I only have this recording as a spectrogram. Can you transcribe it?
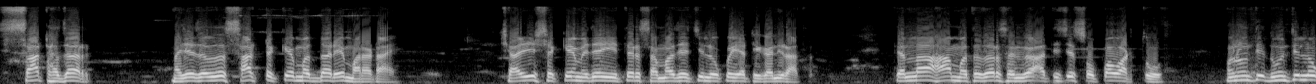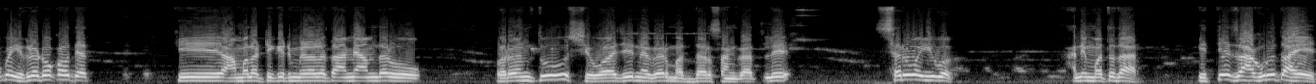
साठ हजार म्हणजे जवळजवळ साठ टक्के मतदार हे मराठा आहे. चाळीस टक्केमध्ये इतर समाजाची लोक या ठिकाणी राहतात. त्यांना हा मतदारसंघ अतिशय सोपा वाटतो. म्हणून ते दोन तीन लोक इकडे डोकावतात की आम्हाला तिकीट मिळालं तर आम्ही आमदार हो परंतु शिवाजीनगर मतदारसंघातले सर्व युवक आणि मतदार इतके जागृत आहेत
